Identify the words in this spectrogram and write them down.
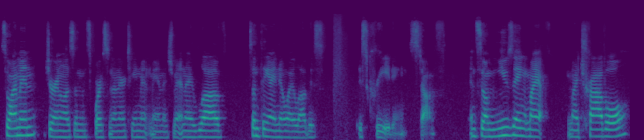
So I'm in journalism and sports and entertainment management, and I love something I know I love is is creating stuff. And so I'm using my my travel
